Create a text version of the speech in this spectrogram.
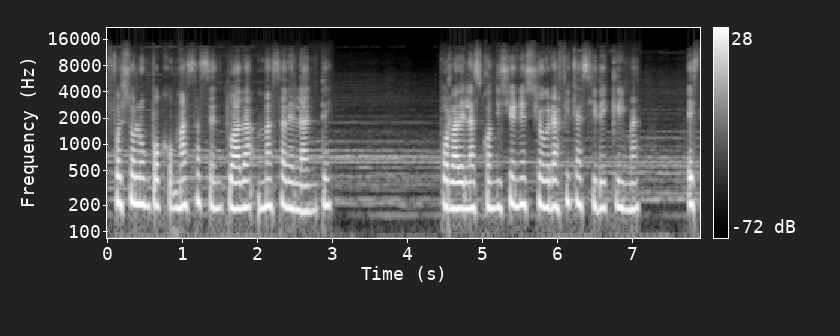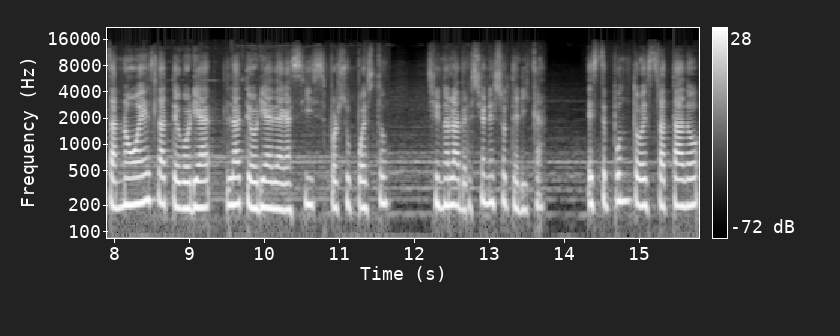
fue solo un poco más acentuada más adelante por la de las condiciones geográficas y de clima. Esta no es la teoría, la teoría de Agassiz, por supuesto, sino la versión esotérica. Este punto es tratado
